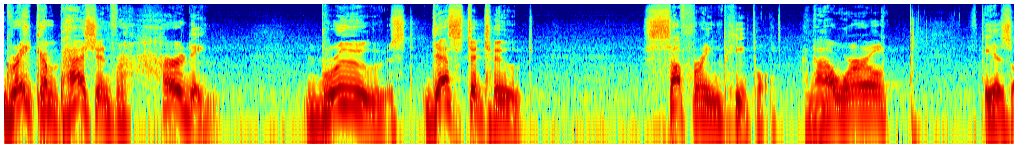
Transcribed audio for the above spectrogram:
Great compassion for hurting, bruised, destitute, suffering people. And our world is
